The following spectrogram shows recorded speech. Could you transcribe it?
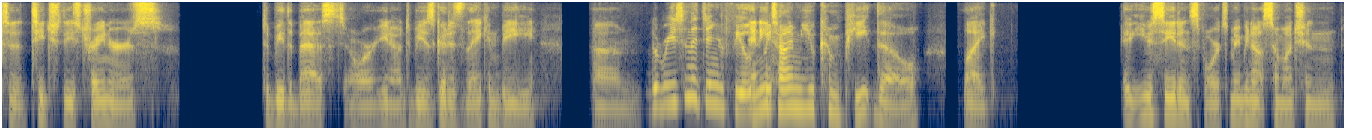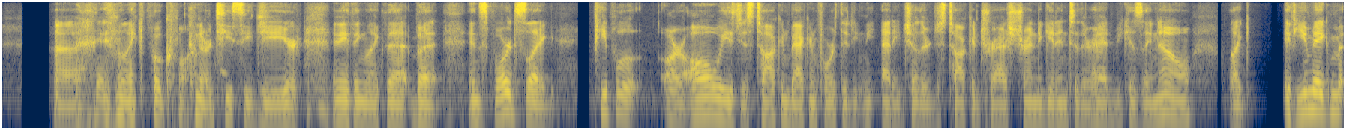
to teach these trainers to be the best, or you know, to be as good as they can be. Um, the reason it didn't feel me- anytime you compete, though, like you see it in sports, maybe not so much in uh in like Pokemon or TCG or anything like that, but in sports, like people are always just talking back and forth at, at each other, just talking trash, trying to get into their head because they know, like, if you make me-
